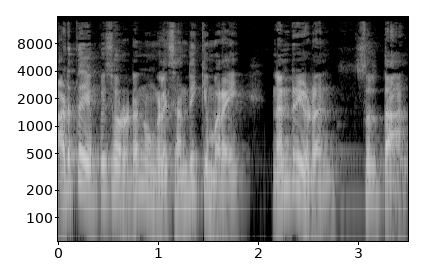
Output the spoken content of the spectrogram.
அடுத்த எபிசோடுடன் உங்களை சந்திக்கும் வரை நன்றியுடன் சுல்தான்.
